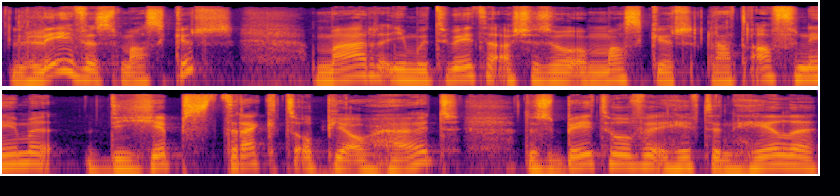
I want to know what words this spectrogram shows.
levensmasker. Maar je moet weten, als je zo een masker laat afnemen, die gips trekt op jouw huid. Dus Beethoven heeft een hele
